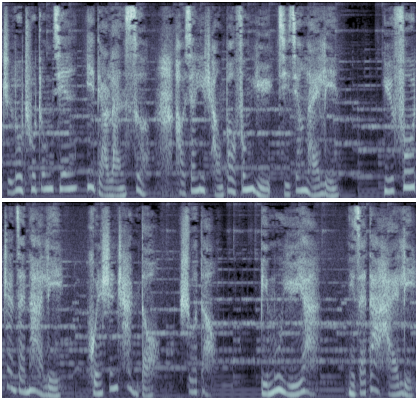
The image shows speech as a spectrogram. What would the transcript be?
只露出中间一点蓝色，好像一场暴风雨即将来临。渔夫站在那里，浑身颤抖，说道：“比目鱼呀，你在大海里，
